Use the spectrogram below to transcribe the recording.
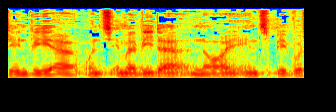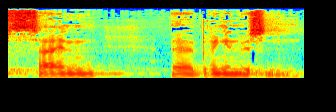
den wir uns immer wieder neu ins Bewusstsein äh, bringen müssen.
